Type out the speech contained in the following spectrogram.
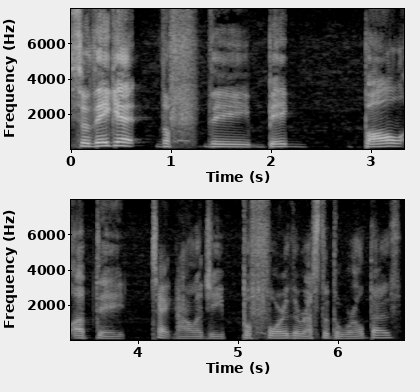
So they get the f- the big ball update technology before the rest of the world does.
